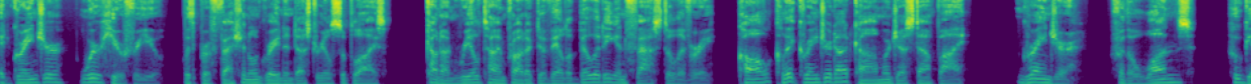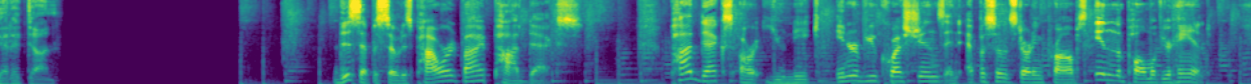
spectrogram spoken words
At Grainger, we're here for you with professional grade industrial supplies. Count on real time product availability and fast delivery. Call clickgrainger.com or just stop by. Grainger for the ones who get it done. This episode is powered by Poddex. Poddex are unique interview questions and episode starting prompts in the palm of your hand.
